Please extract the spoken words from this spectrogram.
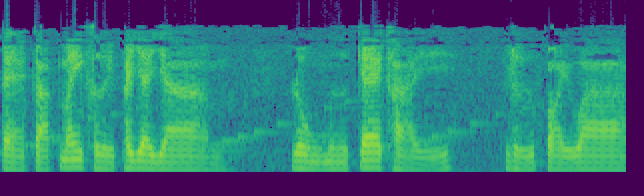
แต่กลับไม่เคยพยายาม ลงมือแก้ไข หรือปล่อยวาง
